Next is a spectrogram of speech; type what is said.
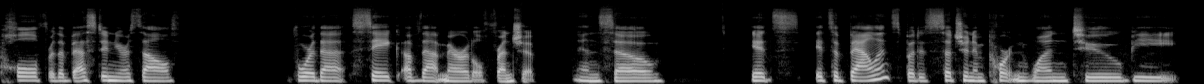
pull for the best in yourself for the sake of that marital friendship. And so it's it's a balance, but it's such an important one to be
